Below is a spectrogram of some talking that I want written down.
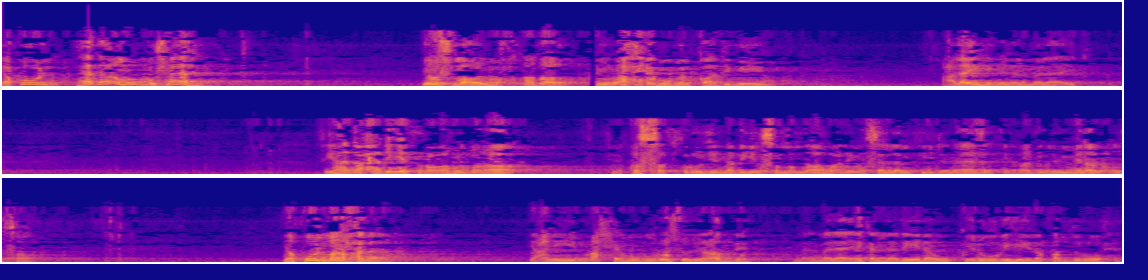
يقول هذا أمر مشاهد. يسمع المحتضر يرحب بالقادمين عليه من الملائكة. في هذا حديث رواه البراء في قصة خروج النبي صلى الله عليه وسلم في جنازة رجل من الأنصار. يقول مرحبا يعني يرحب برسل ربه من الملائكة الذين وكلوا به لقبض روحه.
